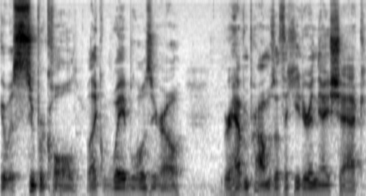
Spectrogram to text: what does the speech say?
it was super cold, like way below zero. We were having problems with the heater in the ice shack.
